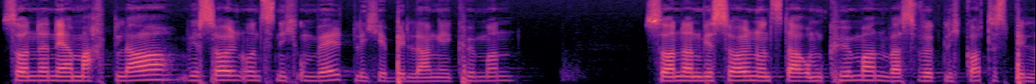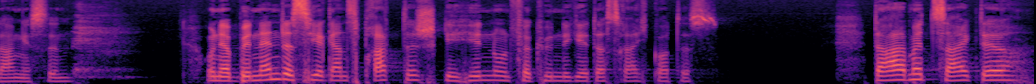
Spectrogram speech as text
sondern er macht klar, wir sollen uns nicht um weltliche Belange kümmern, sondern wir sollen uns darum kümmern, was wirklich Gottes Belange sind. Und er benennt es hier ganz praktisch, geh hin und verkündige das Reich Gottes. Damit zeigt er,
